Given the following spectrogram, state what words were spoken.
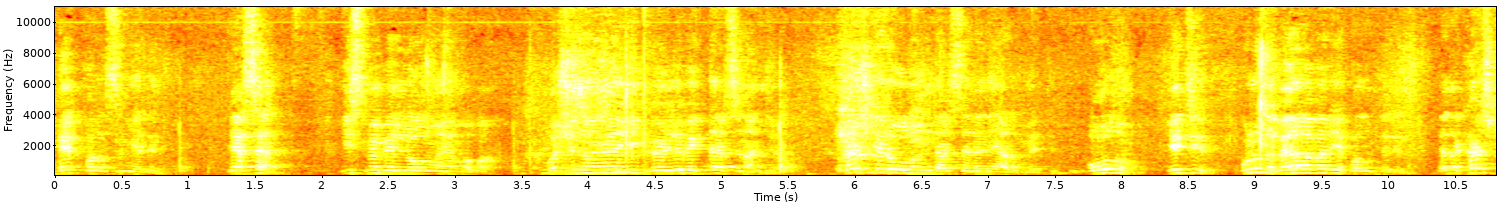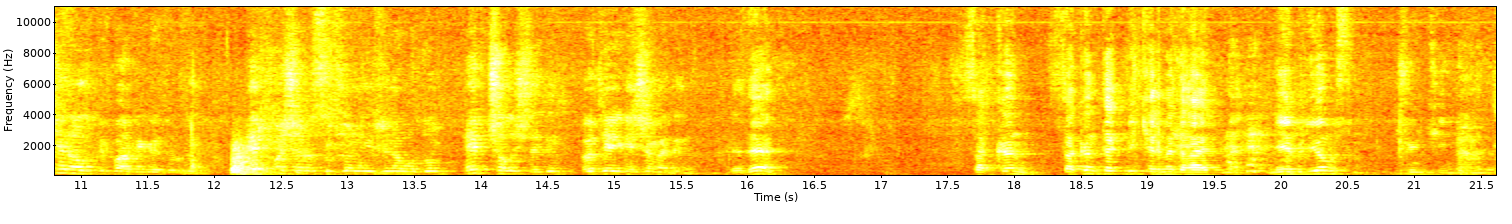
hep parasını yedin. Ya sen ismi belli olmayan baba. Başının önüne ilk öyle beklersin anca. Kaç kere oğlum derslerine yardım ettin? Oğlum getir bunu da beraber yapalım dedin. Ya da kaç kere alıp bir parka götürdün? Hep başarısızlığın yüzüne vurdun, hep çalış dedin, öteye geçemedin. Dede. Sakın, sakın tek bir kelime daha etme. Niye biliyor musun? Çünkü inanırım.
